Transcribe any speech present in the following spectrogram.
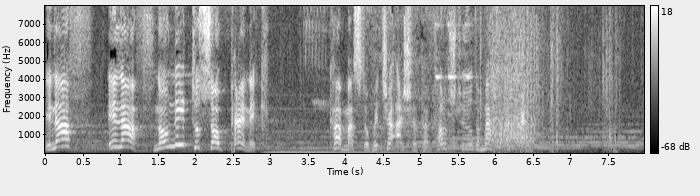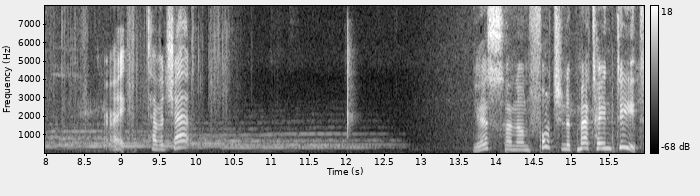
Enough! Enough! No need to so panic! Come, Master Witcher, I shall divulge to you the matter at hand. Alright, let's have a chat. Yes, an unfortunate matter indeed.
